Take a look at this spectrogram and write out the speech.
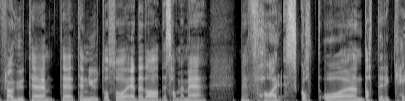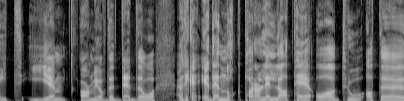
fra hun til, til, til Newt, og så er det da det samme med, med far Scott og datter Kate i um, Army of the Dead. Og jeg vet ikke, Er det nok paralleller til å tro at uh,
